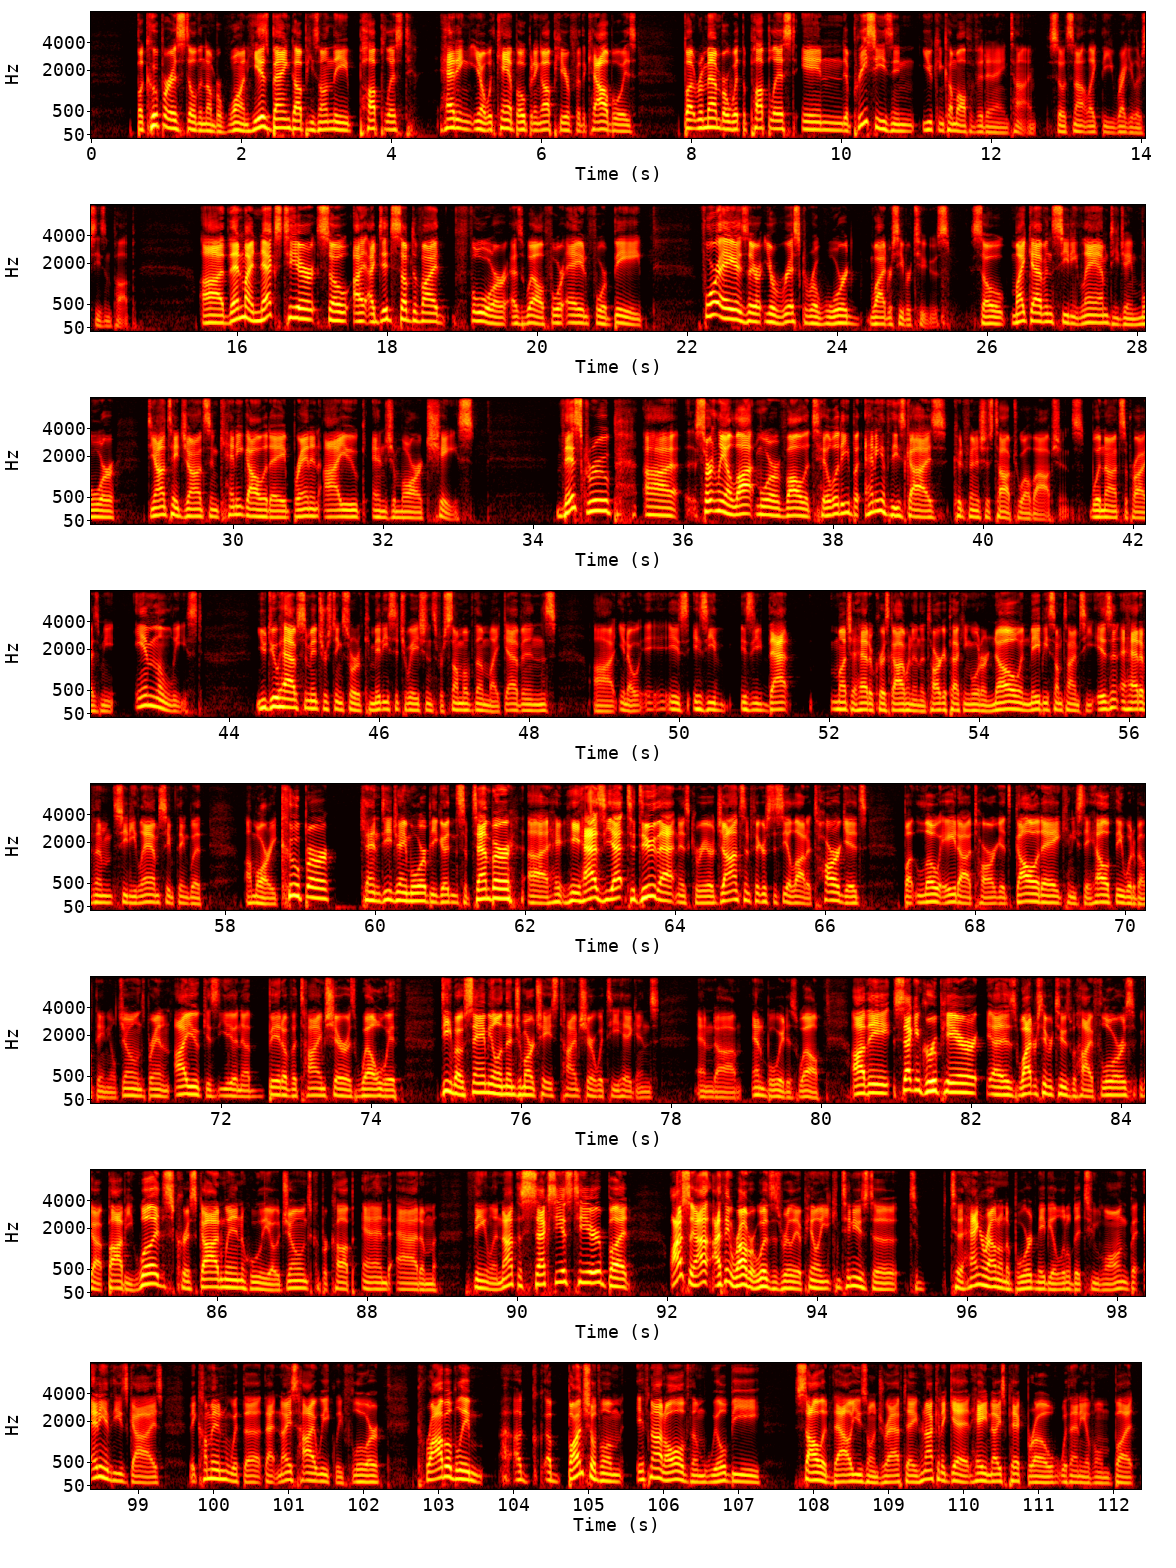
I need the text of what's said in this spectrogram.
but Cooper is still the number one. He is banged up. He's on the pup list heading, you know, with camp opening up here for the Cowboys. But remember, with the pup list in the preseason, you can come off of it at any time. So it's not like the regular season pup. Uh, then my next tier, so I, I did subdivide four as well, 4A and 4B. 4A is your, your risk reward wide receiver twos. So Mike Evans, CeeDee Lamb, DJ Moore, Diontae Johnson, Kenny Golladay, Brandon Aiyuk, and Ja'Marr Chase. This group, uh, certainly a lot more volatility, but any of these guys could finish as top 12 options. Would not surprise me in the least. You do have some interesting sort of committee situations for some of them, Mike Evans. Uh, you know, is is he is he that much ahead of Chris Godwin in the target pecking order? No, and maybe sometimes he isn't ahead of him. CeeDee Lamb, same thing with Amari Cooper. Can DJ Moore be good in September? Uh, he has yet to do that in his career. Johnson figures to see a lot of targets, but low ADOT targets. Golladay, can he stay healthy? What about Daniel Jones? Brandon Aiyuk is in a bit of a timeshare as well with Deebo Samuel, and then Ja'Marr Chase timeshare with Tee Higgins and uh, and Boyd as well. Uh, the second group here is wide receiver twos with high floors. We got Bobby Woods, Chris Godwin, Julio Jones, Cooper Kupp, and Adam Thielen. Not the sexiest here, but honestly, I, I think Robert Woods is really appealing. He continues to to to hang around on the board maybe a little bit too long, but any of these guys, they come in with the, that nice high weekly floor. Probably a, a bunch of them, if not all of them, will be solid values on draft day. You're not going to get, hey, nice pick, bro, with any of them, but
